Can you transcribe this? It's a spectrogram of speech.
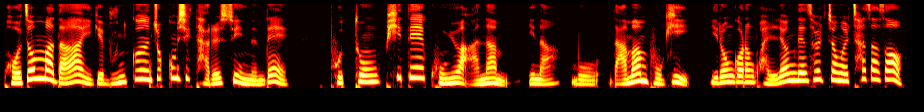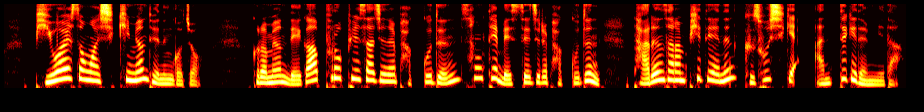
버전마다 이게 문구는 조금씩 다를 수 있는데 보통 피드에 공유 안함이나 뭐 나만 보기 이런 거랑 관련된 설정을 찾아서 비활성화 시키면 되는 거죠. 그러면 내가 프로필 사진을 바꾸든 상태 메시지를 바꾸든 다른 사람 피드에는 그 소식이 안 뜨게 됩니다.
